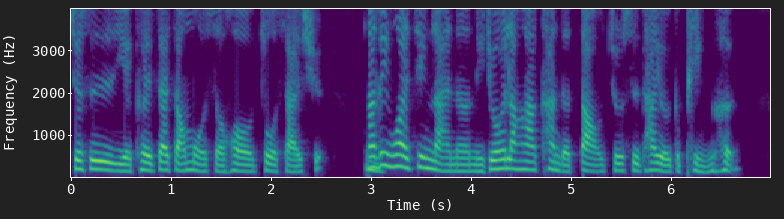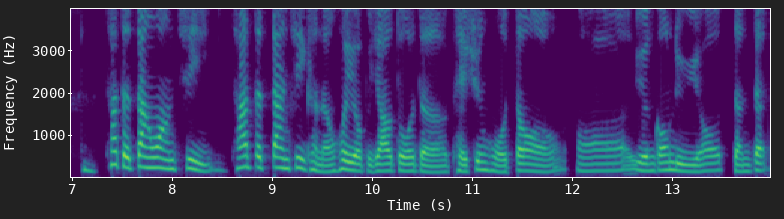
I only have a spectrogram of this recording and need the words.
就是也可以在招募的时候做筛选。那另外进来呢，你就会让他看得到，就是他有一个平衡。他的淡旺季，他的淡季可能会有比较多的培训活动，呃，员工旅游等等。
